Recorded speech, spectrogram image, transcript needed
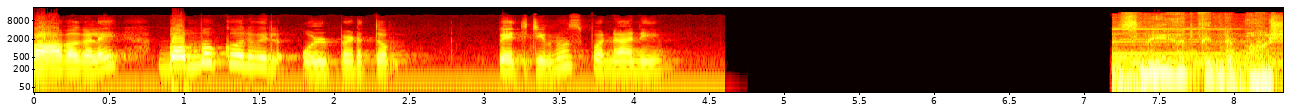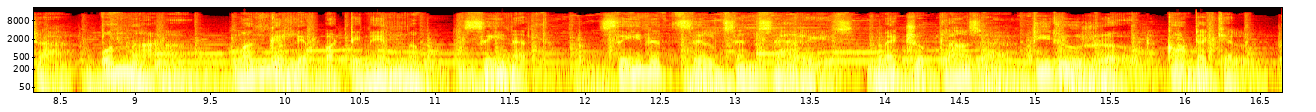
പാവകളെ ബൊമ്മക്കോലുവിൽ ഉൾപ്പെടുത്തും. Positive news Ponnani. സ്നേഹത്തിന്റെ ഭാഷ ഒന്നാണ് മംഗല്യപ്പട്ടിനെന്നും Zeenath. Zeenath silks and sarees metro plaza Tirur road Kottakkal.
